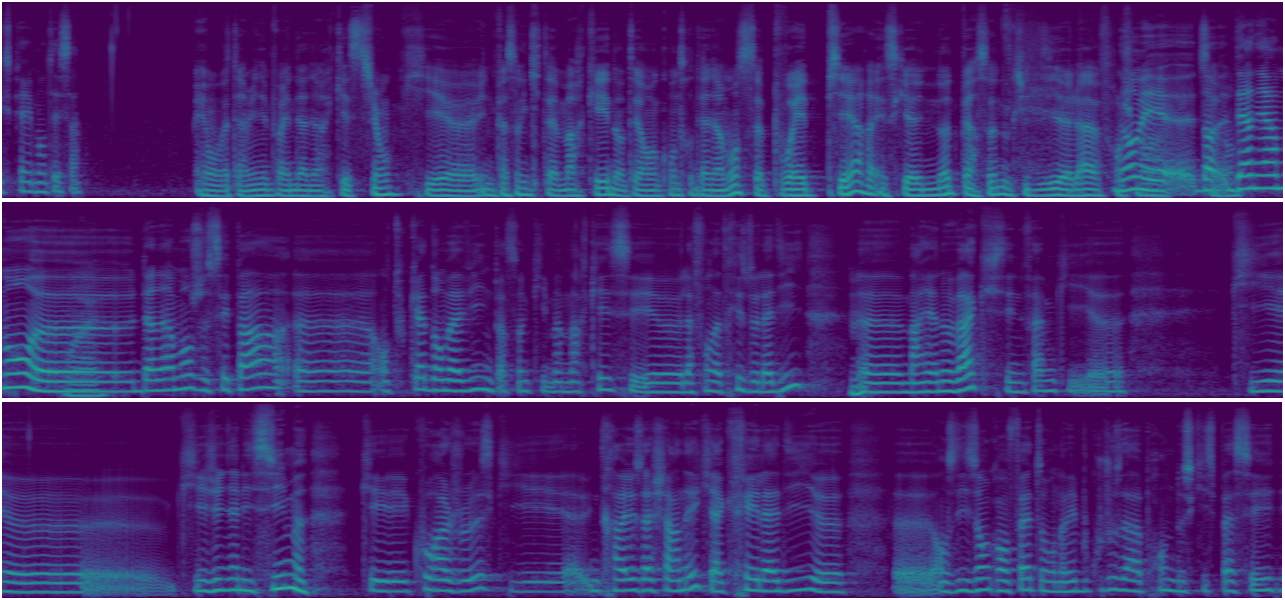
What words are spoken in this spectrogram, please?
expérimenter ça. Et on va terminer par une dernière question, qui est euh, une personne qui t'a marqué dans tes rencontres dernièrement. Ça pourrait être Pierre. Est-ce qu'il y a une autre personne où tu te dis euh, là, franchement Non, mais euh, dans- dernièrement, euh, Ouais. dernièrement, je sais pas. euh, en tout cas, dans ma vie, une personne qui m'a marqué, c'est euh, la fondatrice de l'ADI, Hmm. Maria Novak. C'est une femme qui, qui, est, qui est génialissime, qui est courageuse, qui est une travailleuse acharnée, qui a créé l'ADI euh, euh, en se disant qu'en fait, on avait beaucoup de choses à apprendre de ce qui se passait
